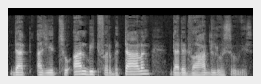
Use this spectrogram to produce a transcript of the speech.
dat as jy dit sou aanbied vir betaling dat dit waardeloos sou wees.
